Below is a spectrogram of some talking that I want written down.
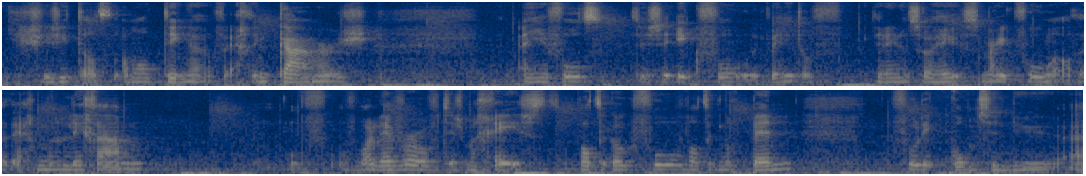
Je ziet dat allemaal dingen. Of echt in kamers. En je voelt, dus ik voel, ik weet niet of iedereen het zo heeft, maar ik voel me altijd echt mijn lichaam. Of, of whatever, of het is mijn geest. Wat ik ook voel, wat ik nog ben voel ik continu eh,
